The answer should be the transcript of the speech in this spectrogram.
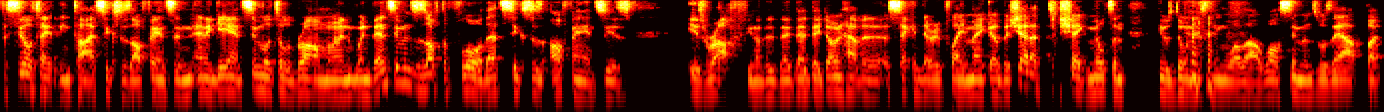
facilitate the entire Sixers offense. And and again, similar to LeBron, when when Ben Simmons is off the floor, that Sixers offense is is rough. You know, they, they, they don't have a, a, secondary playmaker. But shout out to Shake Milton. He was doing his thing while uh, while Simmons was out. But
